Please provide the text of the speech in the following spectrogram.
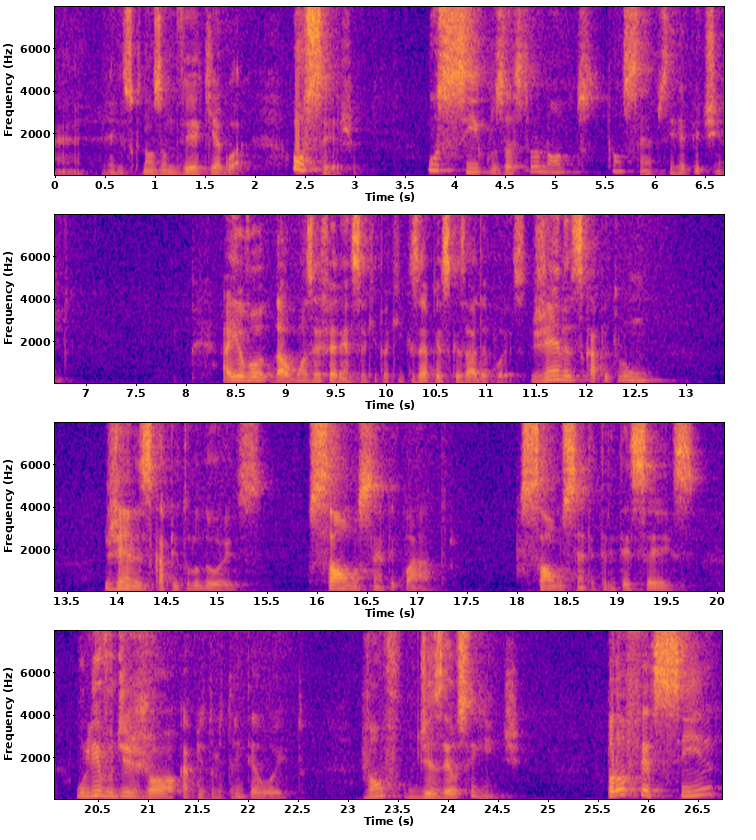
É, é isso que nós vamos ver aqui agora. Ou seja, os ciclos astronômicos estão sempre se repetindo. Aí eu vou dar algumas referências aqui para quem quiser pesquisar depois. Gênesis capítulo 1, Gênesis capítulo 2, Salmo 104, Salmo 136, o livro de Jó, capítulo 38, vão dizer o seguinte: profecia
